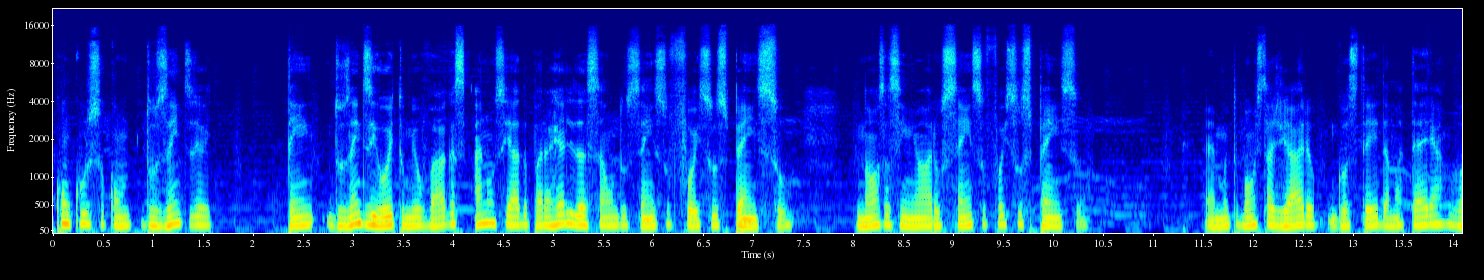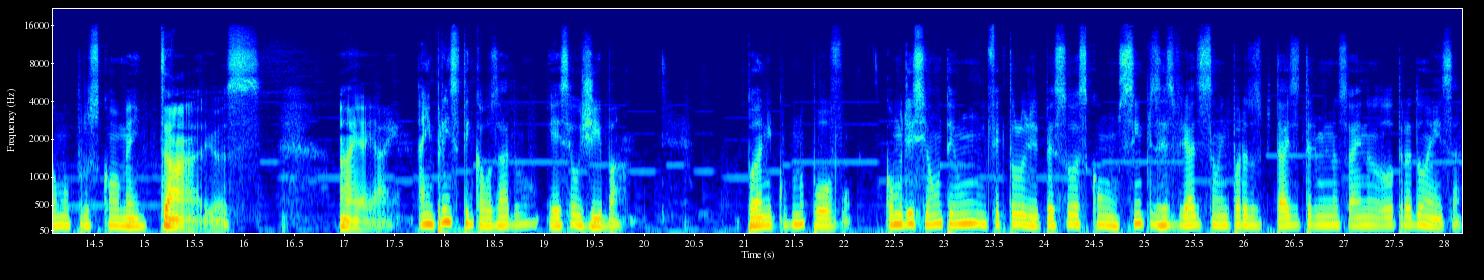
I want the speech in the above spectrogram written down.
Concurso com 208, tem 208 mil vagas anunciado para a realização do censo foi suspenso. Nossa senhora, o censo foi suspenso. É muito bom, estagiário. Gostei da matéria. Vamos para os comentários. Ai, ai, ai. A imprensa tem causado. Esse é o Giba. Pânico no povo. Como disse ontem um infectologista, pessoas com simples resfriados estão indo para os hospitais e terminam saindo outra doença.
